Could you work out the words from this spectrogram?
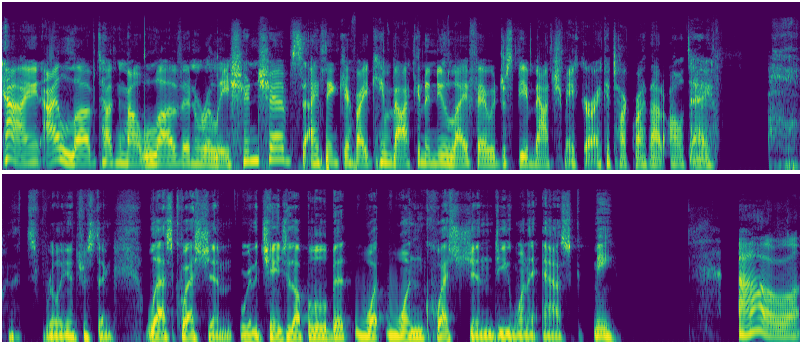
Yeah, I, I love talking about love and relationships. I think if I came back in a new life, I would just be a matchmaker. I could talk about that all day. Oh, that's really interesting. Last question. We're going to change it up a little bit. What one question do you want to ask me? Oh,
